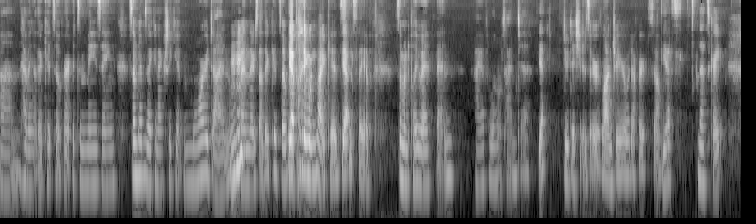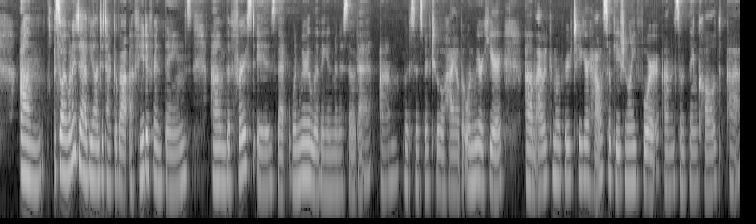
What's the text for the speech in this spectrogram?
Um, having other kids over, it's amazing. Sometimes I can actually get more done mm-hmm. when there's other kids over yep. playing with my kids because yep. they have someone to play with, and I have a little time to yeah do dishes or laundry or whatever. So yes, that's great. Um, so I wanted to have you on to talk about a few different things. Um, the first is that when we were living in Minnesota, um, we've since moved to Ohio, but when we were here, um, I would come over to your house occasionally for um, something called uh,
